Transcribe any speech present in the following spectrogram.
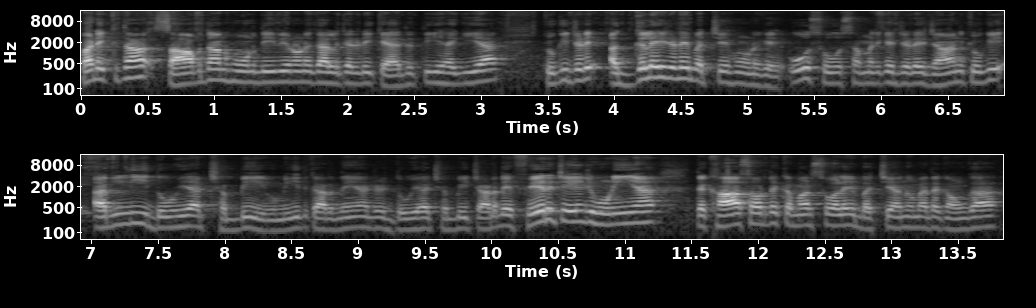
ਪਰ ਇੱਕ ਤਾਂ ਸਾਵਧਾਨ ਹੋਣ ਦੀ ਵੀ ਉਹਨਾਂ ਨੇ ਗੱਲ ਜਿਹੜੀ ਕਹਿ ਦਿੱਤੀ ਹੈਗੀ ਆ, ਕਿਉਂਕਿ ਜਿਹੜੇ ਅਗਲੇ ਜਿਹੜੇ ਬੱਚੇ ਹੋਣਗੇ, ਉਹ ਸੋਚ ਸਮਝ ਕੇ ਜਿਹੜੇ ਜਾਣ, ਕਿਉਂਕਿ ਅਰਲੀ 2026 ਉਮੀਦ ਕਰਦੇ ਆ ਜਿਹੜੇ 2026 ਚੜ੍ਹਦੇ, ਫਿਰ ਚੇਂਜ ਹੋਣੀ ਆ ਤੇ ਖਾਸ ਤੌਰ ਤੇ ਕਮਰਸ ਵਾਲੇ ਬੱਚਿਆਂ ਨੂੰ ਮੈਂ ਤਾਂ ਕਹੂੰਗਾ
